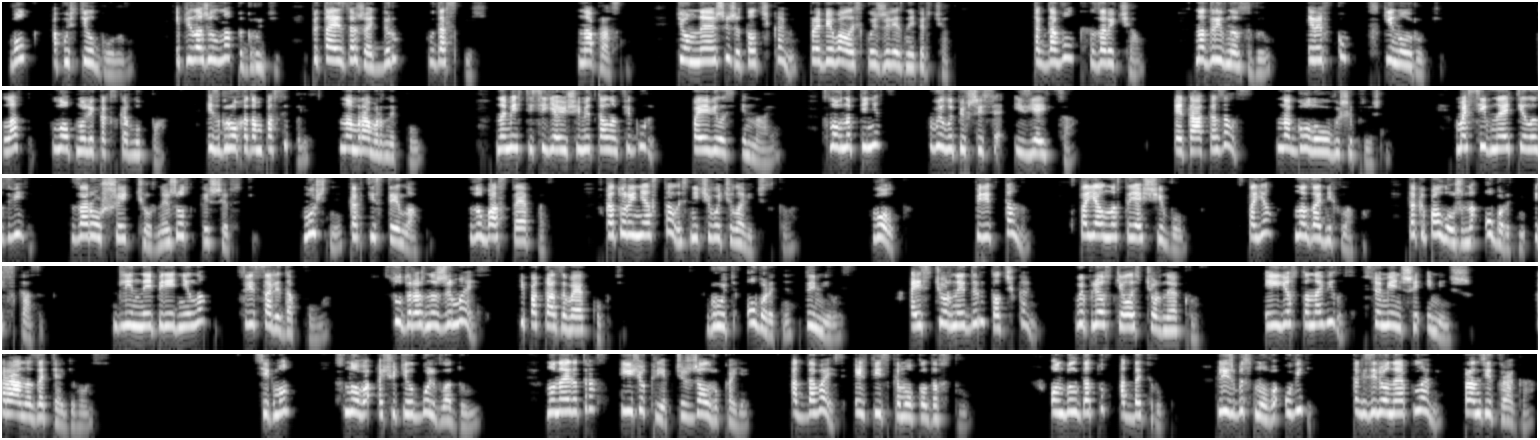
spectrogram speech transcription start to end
Волк опустил голову и приложил лапы к груди, пытаясь зажать дыру в доспехе. Напрасно. Темная жижа толчками пробивалась сквозь железные перчатки. Тогда волк зарычал, надрывно взвыл и рывком скинул руки. Латы лопнули, как скорлупа, и с грохотом посыпались на мраморный пол. На месте сияющей металлом фигуры появилась иная, словно птенец, вылупившийся из яйца. Это оказалось на голову выше прежней. Массивное тело зверя, заросшее черной жесткой шерстью, мощные когтистые лапы, зубастая пасть, в которой не осталось ничего человеческого. Волк. Перед Таном стоял настоящий волк. Стоял на задних лапах, как и положено оборотню из сказок. Длинные передние лапы свисали до пола, судорожно сжимаясь и показывая когти. Грудь оборотня дымилась, а из черной дыры толчками выплескивалась черная кровь, и ее становилось все меньше и меньше. Рана затягивалась. Сигмон снова ощутил боль в ладони, но на этот раз еще крепче сжал рукоять, отдаваясь эльфийскому колдовству. Он был готов отдать руку, лишь бы снова увидеть, как зеленое пламя пронзит врага.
